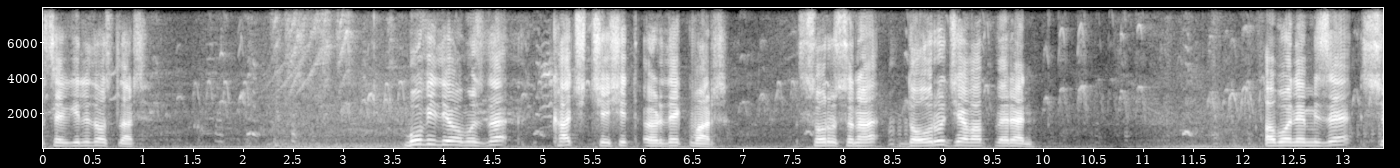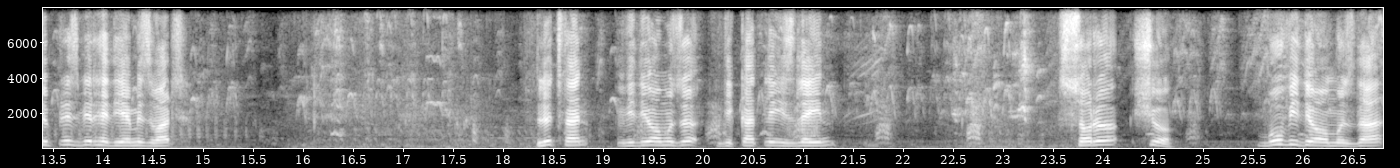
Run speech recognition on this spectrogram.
sevgili dostlar. Bu videomuzda kaç çeşit ördek var sorusuna doğru cevap veren abonemize sürpriz bir hediyemiz var. Lütfen videomuzu dikkatli izleyin. Soru şu. Bu videomuzda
